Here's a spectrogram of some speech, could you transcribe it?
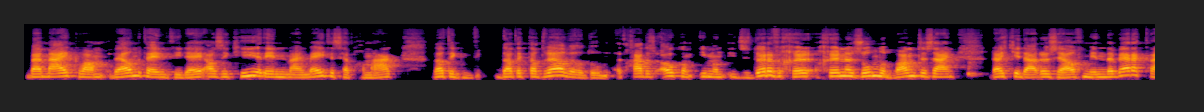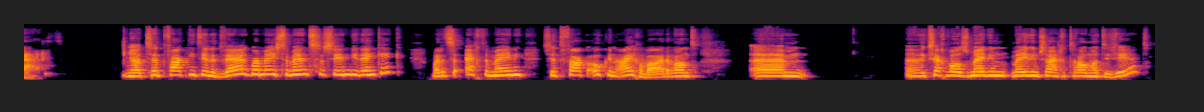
bij mij kwam wel meteen het idee, als ik hierin mijn meters heb gemaakt, dat ik, dat ik dat wel wil doen. Het gaat dus ook om iemand iets durven gunnen zonder bang te zijn dat je daardoor zelf minder werk krijgt. Ja, het zit vaak niet in het werk bij meeste mensen, Cindy, denk ik. Maar dat is echt de mening. Het zit vaak ook in eigenwaarde. Want um, uh, ik zeg wel eens, medium, medium zijn getraumatiseerd.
